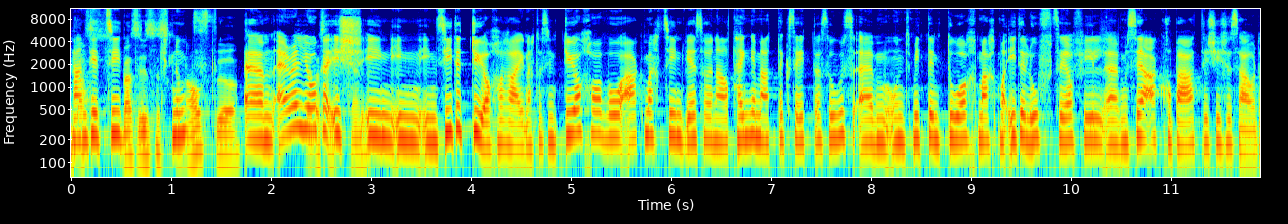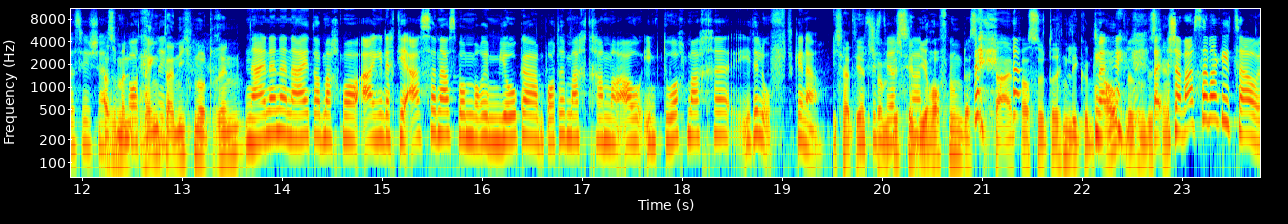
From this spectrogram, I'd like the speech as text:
Haben Was, die Zeit was ist es genutzt. genau für... Ähm, Aerial Yoga ist in, in, in Seidentücher eigentlich. Das sind Tücher, die angemacht sind, wie so eine Art Hängematte sieht das aus. Ähm, und mit dem Tuch macht man in der Luft sehr viel, ähm, sehr akrobatisch ist es auch. Das ist, ähm, Also man hängt da nicht nur drin, Nein, nein, nein, nein, da macht man eigentlich die Asanas, die man im Yoga am Boden macht, kann man auch im Tuch machen, in der Luft, genau. Ich hatte jetzt Das schon ein bisschen die. Hoffnung, dass ich da einfach so drin liege und schaukle. So ein bisschen, Shavasana gibt es auch.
